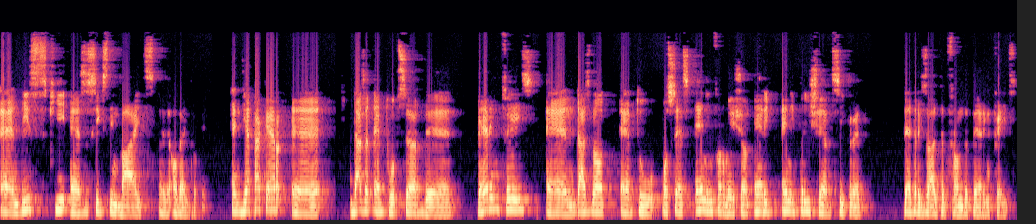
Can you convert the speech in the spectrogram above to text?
And this key has 16 bytes uh, of entropy. And the attacker uh, doesn't have to observe the pairing phase and does not have to possess any information, any, any pre-shared secret that resulted from the pairing phase.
